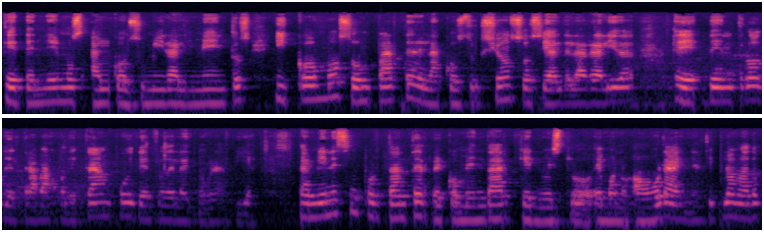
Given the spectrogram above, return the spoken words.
que tenemos al consumir alimentos y cómo son parte de la construcción social de la realidad eh, dentro del trabajo de campo y dentro de la etnografía. También es importante recomendar que nuestro, eh, bueno, ahora en el diplomado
